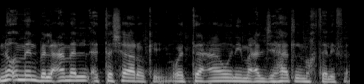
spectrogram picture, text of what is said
نؤمن بالعمل التشاركي والتعاوني مع الجهات المختلفة.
